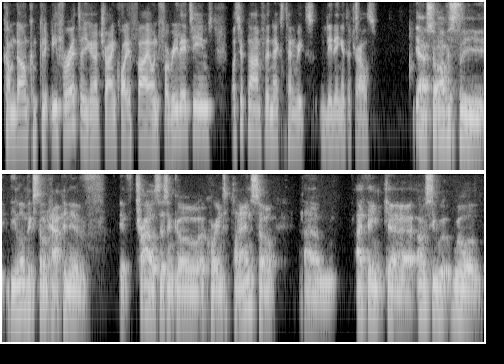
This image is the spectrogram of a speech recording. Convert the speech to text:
come down completely for it? Are you going to try and qualify on for relay teams? What's your plan for the next ten weeks leading into trials? Yeah, so obviously the Olympics don't happen if if trials doesn't go according to plan. So um, I think uh, obviously we'll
